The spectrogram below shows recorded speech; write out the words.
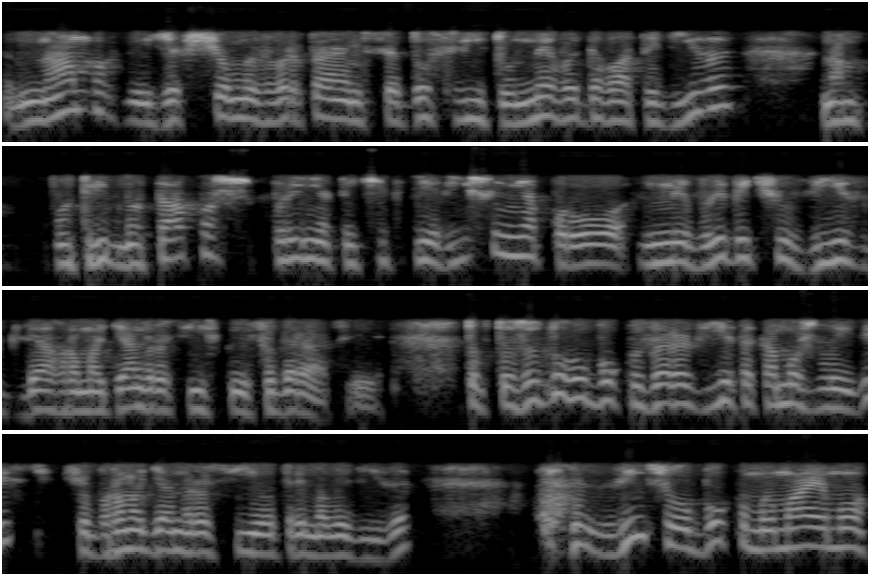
нам, якщо ми звертаємося до світу, не видавати візи, нам потрібно також прийняти чітке рішення про невидачу віз для громадян Російської Федерації. Тобто, з одного боку, зараз є така можливість, щоб громадяни Росії отримали візи. З іншого боку, ми маємо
